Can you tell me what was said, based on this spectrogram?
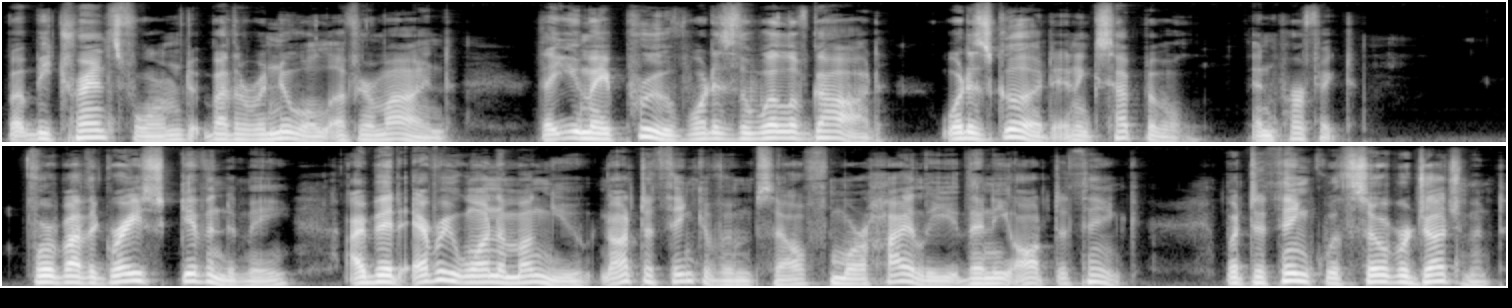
but be transformed by the renewal of your mind, that you may prove what is the will of God what is good and acceptable and perfect. For by the grace given to me, I bid every one among you not to think of himself more highly than he ought to think, but to think with sober judgment,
